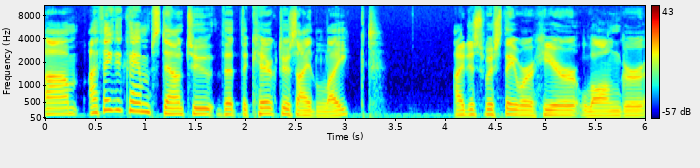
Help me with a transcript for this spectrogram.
Um, I think it comes down to that the characters I liked. I just wish they were here longer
